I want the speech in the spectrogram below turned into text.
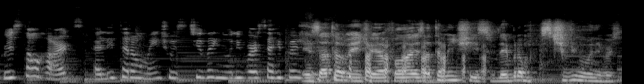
Crystal Hearts é literalmente o Steven Universe RPG. Exatamente, eu ia falar exatamente isso. Lembra muito Steven Universe.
